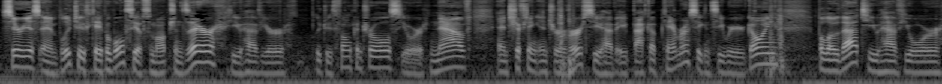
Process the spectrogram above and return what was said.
Sirius and Bluetooth capable, so you have some options there. You have your Bluetooth phone controls, your nav, and shifting into reverse. You have a backup camera so you can see where you're going. Below that, you have your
